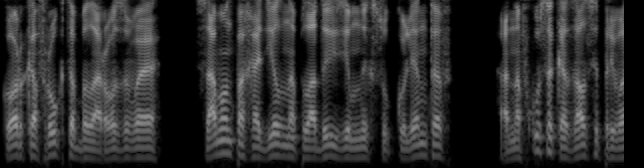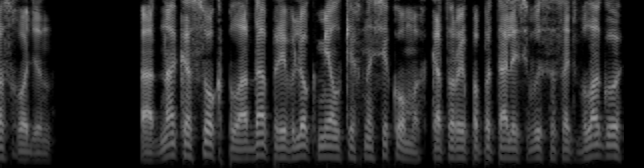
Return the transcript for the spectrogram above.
Корка фрукта была розовая, сам он походил на плоды земных суккулентов, а на вкус оказался превосходен. Однако сок плода привлек мелких насекомых, которые попытались высосать влагу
